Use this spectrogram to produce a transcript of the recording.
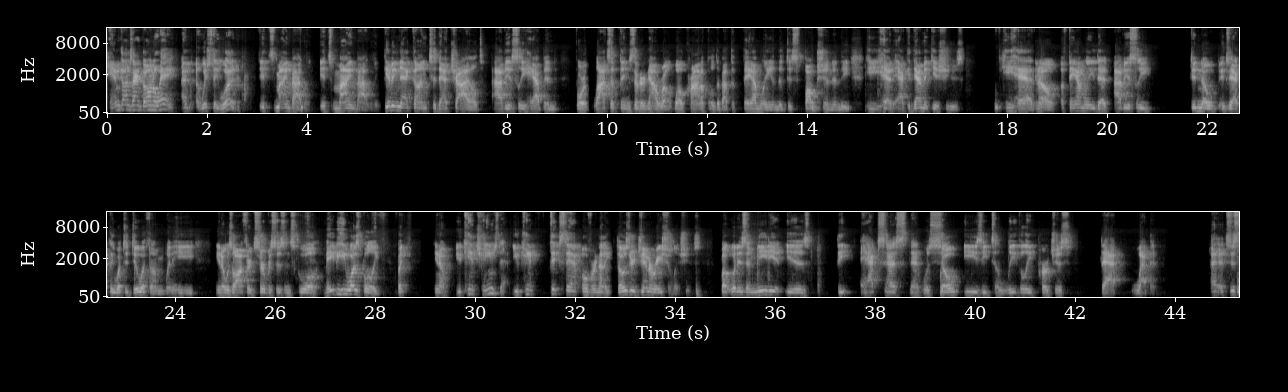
Handguns aren't going away. I, I wish they would. It's mind-boggling. It's mind-boggling. Giving that gun to that child obviously happened for lots of things that are now well chronicled about the family and the dysfunction and the he had academic issues he had you know a family that obviously didn't know exactly what to do with him when he you know was offered services in school maybe he was bullied but you know you can't change that you can't fix that overnight those are generational issues but what is immediate is the access that was so easy to legally purchase that weapon. It's just,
